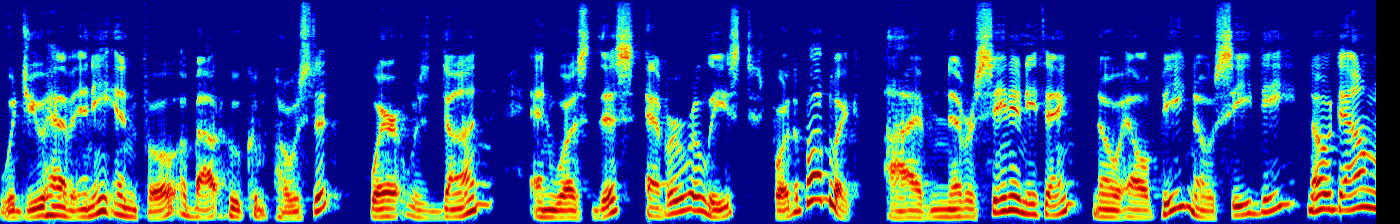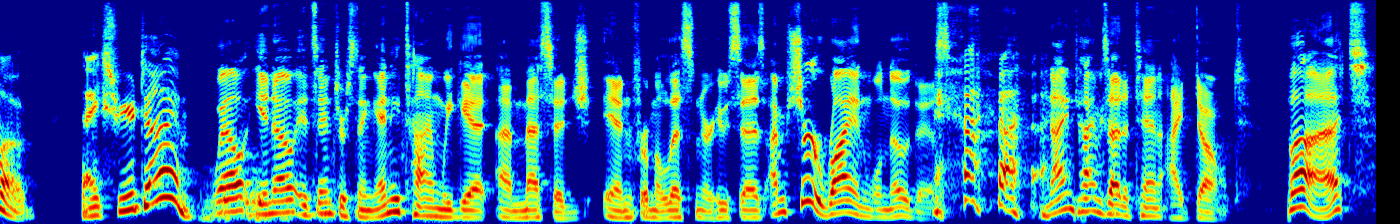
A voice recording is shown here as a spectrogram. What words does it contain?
Would you have any info about who composed it, where it was done, and was this ever released for the public? I've never seen anything. No LP, no CD, no download. Thanks for your time. Well, you know, it's interesting. Anytime we get a message in from a listener who says, I'm sure Ryan will know this, nine times out of 10, I don't. But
